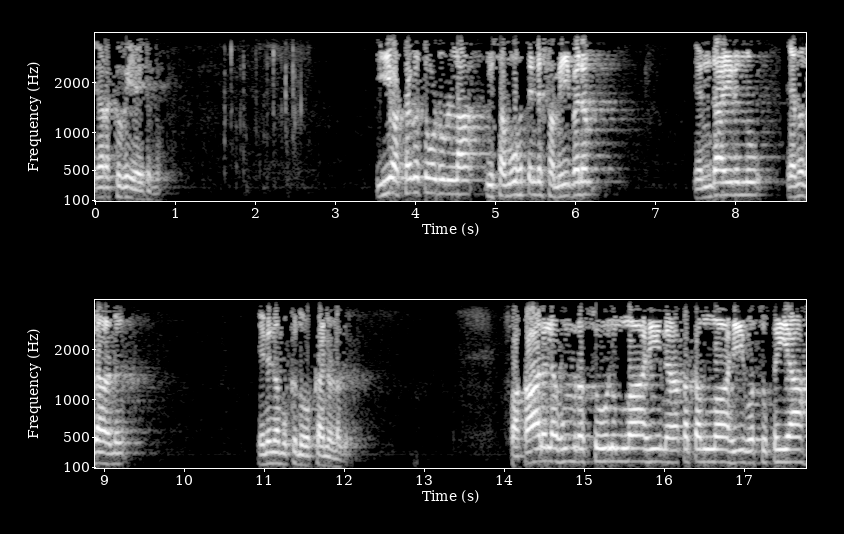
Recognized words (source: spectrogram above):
ഇറക്കുകയായിരുന്നു. ഈ ഒട്ടകത്തോടുള്ള ഈ സമൂഹത്തിന്റെ സമീപനം എന്തായിരുന്നു എന്നതാണ് ഇനി നമുക്ക് നോക്കാനുള്ളത്. ഫഖാല ലഹും റസൂലുള്ളാഹി നാഖത്തല്ലാഹി വസുഖിയാഹ.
